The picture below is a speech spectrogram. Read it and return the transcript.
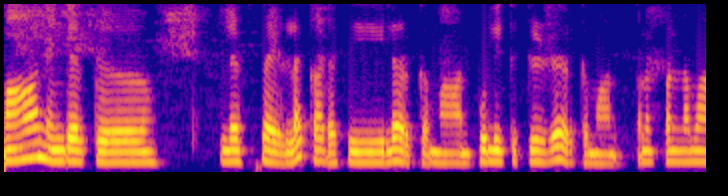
மான் எங்கே இருக்குது லெஃப்ட் சைடில் கடைசியில் இருக்கு மான். புலிக்கு கீழே இருக்கு மான். கனெக்ட் பண்ணலாமா?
